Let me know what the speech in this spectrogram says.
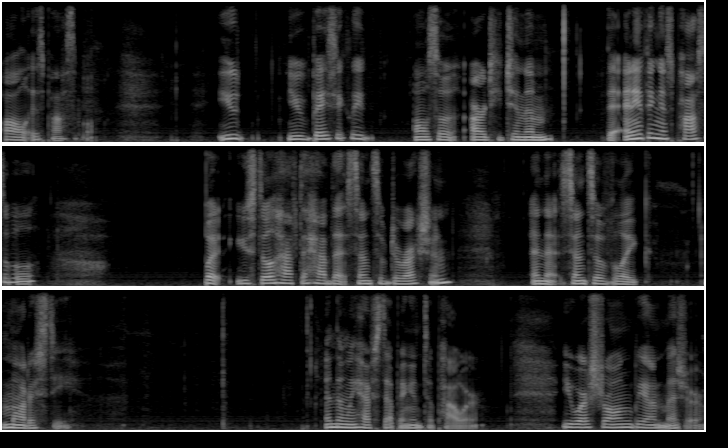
All is possible. You you basically also are teaching them that anything is possible, but you still have to have that sense of direction and that sense of like modesty. And then we have stepping into power. You are strong beyond measure.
